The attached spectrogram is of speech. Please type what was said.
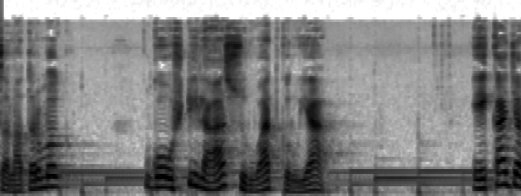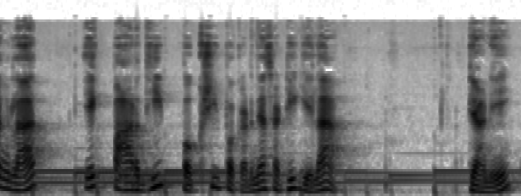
चला तर मग गोष्टीला सुरुवात करूया. एका जंगलात एक पारधी पक्षी पकडण्यासाठी गेला. त्याने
